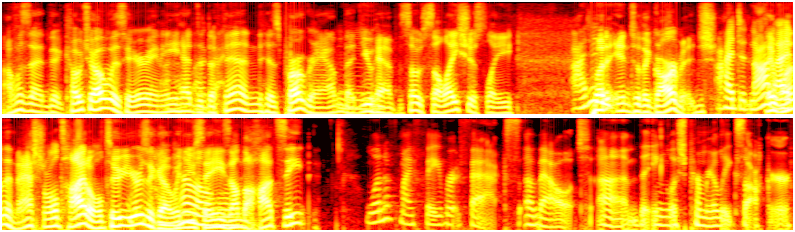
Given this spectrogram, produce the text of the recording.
I wasn't. the- Coach O was here, and he Oh, had to okay. Mm. defend his program that you have so salaciously I put into the garbage. I did not. They I, won the national title two years ago, and you say he's on the hot seat. one of my favorite facts about um, the English Premier League soccer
